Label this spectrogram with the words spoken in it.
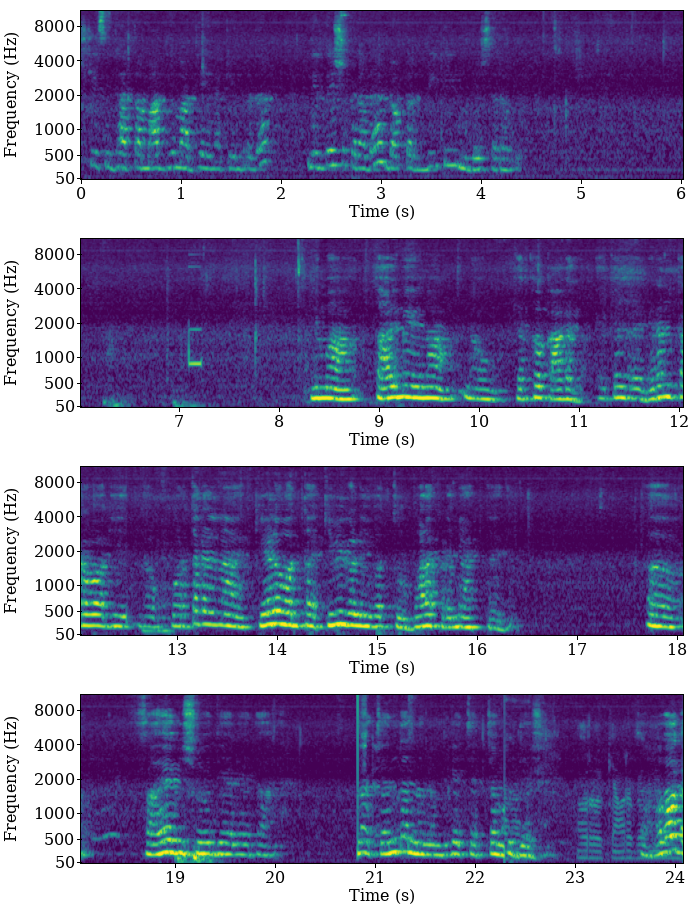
ಶ್ರೀ ಸಿದ್ಧಾರ್ಥ ಮಾಧ್ಯಮ ಅಧ್ಯಯನ ಕೇಂದ್ರದ ನಿರ್ದೇಶಕರಾದ doctor B T Mudesh sir ಅವರು. ನಿಮ್ಮ ತಾಳ್ಮೆಯನ್ನು ನಾವು ಕೆತ್ಕೋಕ್ಕಾಗಲ್ಲ ಏಕೆಂದರೆ ನಿರಂತರವಾಗಿ ನಾವು ಕೊರತೆಗಳನ್ನ ಕೇಳುವಂಥ ಕಿವಿಗಳು ಇವತ್ತು ಭಾಳ ಕಡಿಮೆ ಆಗ್ತಾ ಇದೆ. ಸಹಾಯ ವಿಶ್ವವಿದ್ಯಾಲಯದ ಎಲ್ಲ ಚಂದನ್ ನನ್ನೊಂದಿಗೆ ಚರ್ಚೆ ಉದ್ದೇಶ. ಅವಾಗ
